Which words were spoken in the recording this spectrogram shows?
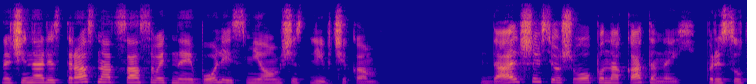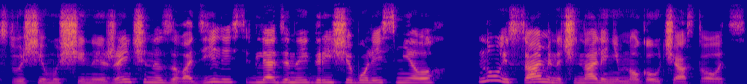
начинали страстно отсасывать наиболее смелым счастливчикам. Дальше все шло по накатанной. Присутствующие мужчины и женщины заводились, глядя на игрище более смелых, ну и сами начинали немного участвовать.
